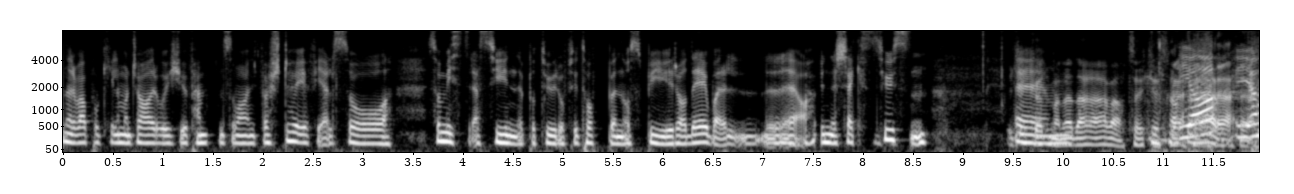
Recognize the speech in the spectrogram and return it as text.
når jeg var på Kilimanjaro i 2015, som var mitt første høye fjell, så, så mister jeg synet på tur opp til toppen og spyr, og det er jo bare ja, under 6000. Ikke kødd med det, der har jeg vært, sikkert. Ja, ja.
